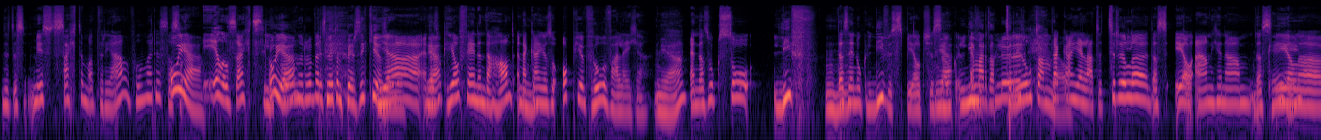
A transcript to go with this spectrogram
dit is het meest zachte materiaal. Voel maar eens. Dat is Oh ja. heel zacht Oh siliconen ja, het is net een perzikje. Ja, en dat is ook heel fijn in de hand. En dan Mhm. kan je zo op je vulva leggen. Ja. En dat is ook zo lief. Dat zijn ook lieve speeltjes. Mhm. Ja. Ook lieve En maar dat kleur. trilt dan Dat kan je laten trillen. Dat is heel aangenaam. Dat is heel eh,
